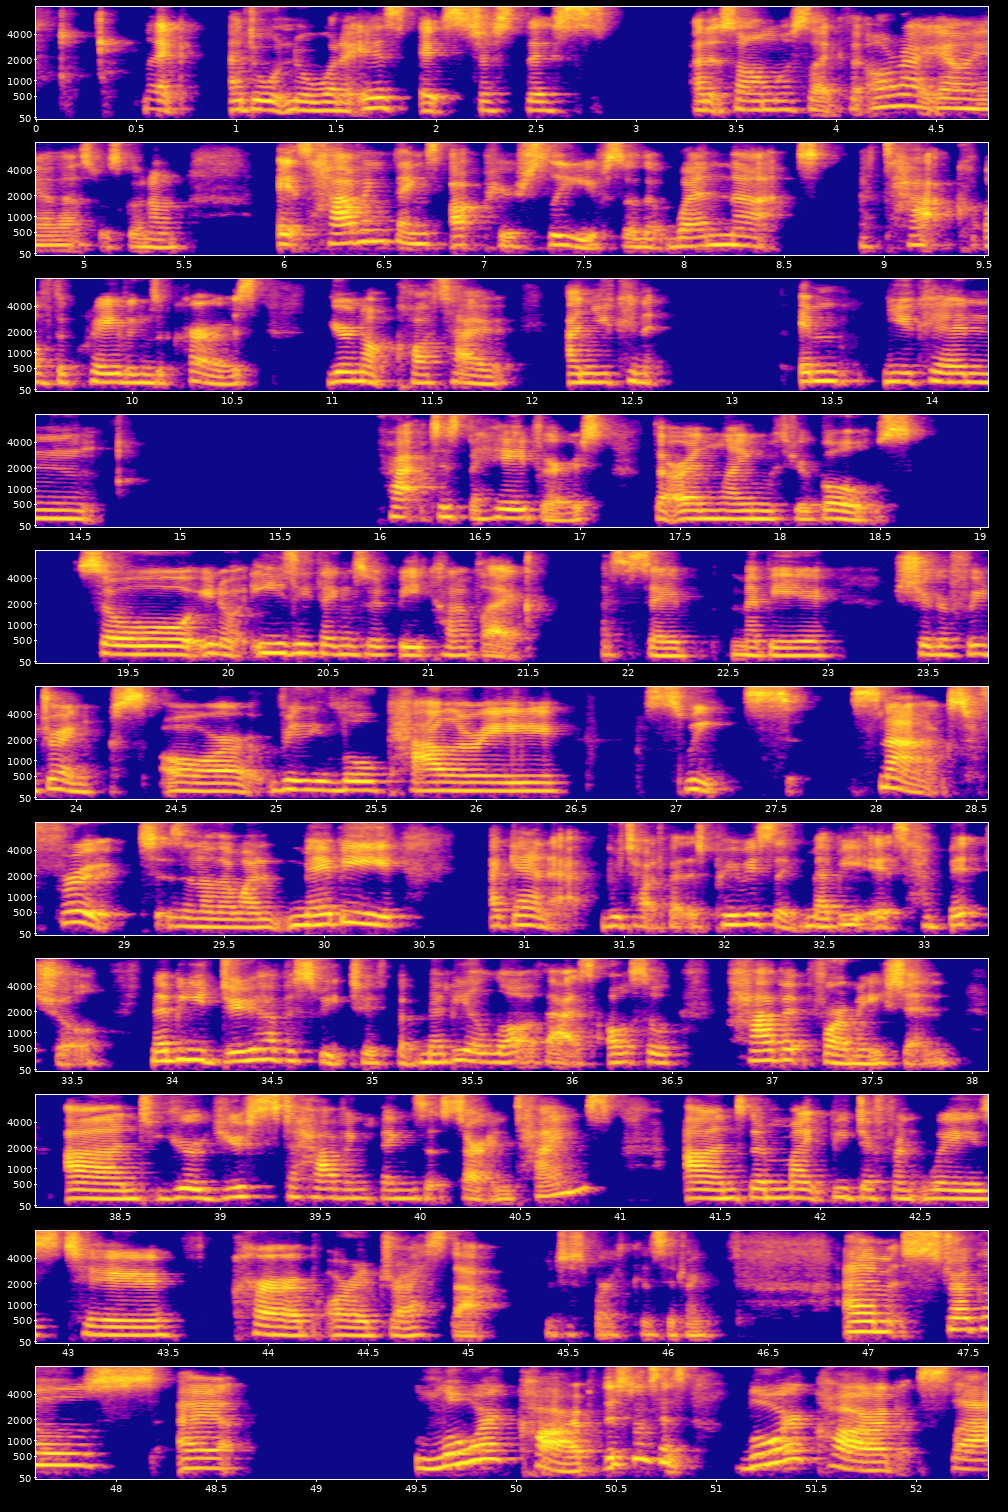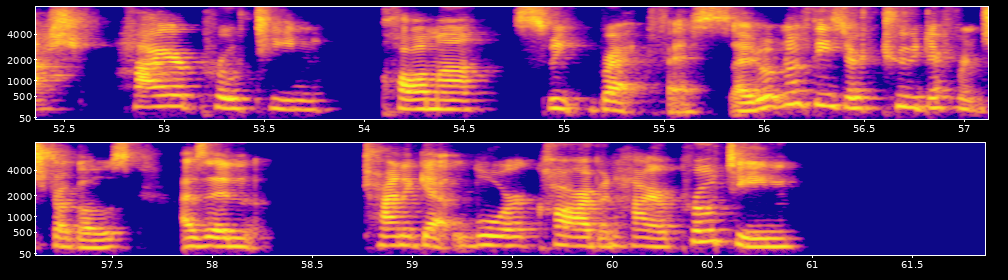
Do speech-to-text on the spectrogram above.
like I don't know what it is. It's just this, and it's almost like that. All right, yeah, yeah, that's what's going on. It's having things up your sleeve so that when that attack of the cravings occurs, you're not caught out, and you can, you can practice behaviors that are in line with your goals so, you know, easy things would be kind of like, I say, maybe sugar free drinks or really low calorie sweets, snacks, fruit is another one. Maybe again, we talked about this previously. Maybe it's habitual. Maybe you do have a sweet tooth, but maybe a lot of that is also habit formation. And you're used to having things at certain times. And there might be different ways to curb or address that, which is worth considering. Um, struggles, uh, lower carb, this one says lower carb slash higher protein, comma, sweet breakfast. So I don't know if these are two different struggles, as in trying to get lower carb and higher protein,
